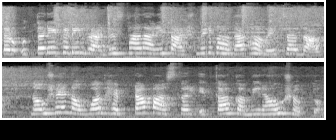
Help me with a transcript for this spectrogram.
तर उत्तरेकडील राजस्थान आणि काश्मीर भागात हवेचा दाब नऊशे नव्वद हेप्टा पास्कल इतका कमी राहू शकतो.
